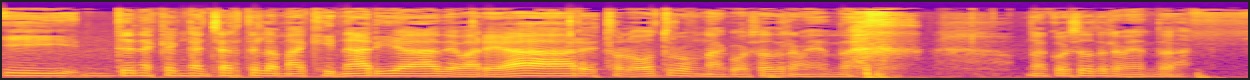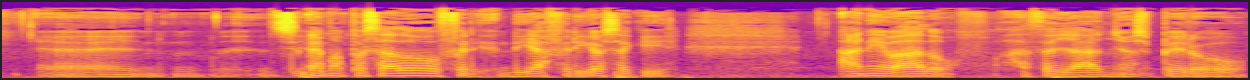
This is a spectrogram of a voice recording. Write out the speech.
y tienes que engancharte la maquinaria de varear, esto, lo otro, una cosa tremenda. una cosa tremenda. Eh, hemos pasado días fríos aquí. Ha nevado hace ya años, pero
